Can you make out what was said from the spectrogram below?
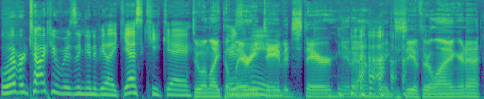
Whoever talked to him isn't going to be like, yes, Kike. Doing like the Larry me." David stare, you know, Yeah. like to see if they're lying or not.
